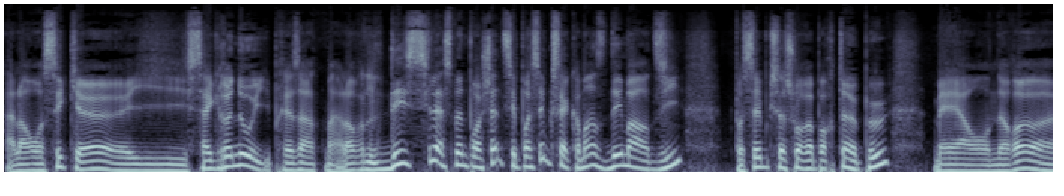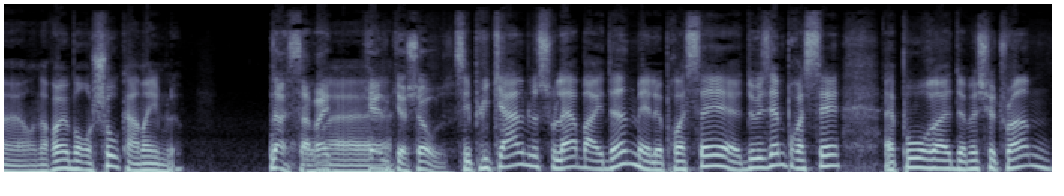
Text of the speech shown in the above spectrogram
Alors on sait que euh, il, ça grenouille présentement. Alors d'ici la semaine prochaine, c'est possible que ça commence dès mardi, possible que ça soit reporté un peu, mais on aura un, on aura un bon show quand même. Là. Non, ça va être Euh, quelque chose. C'est plus calme là, sous l'ère Biden, mais le procès, euh, deuxième procès euh, pour de M. Trump,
